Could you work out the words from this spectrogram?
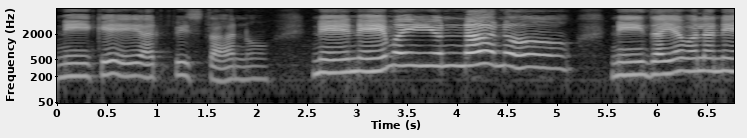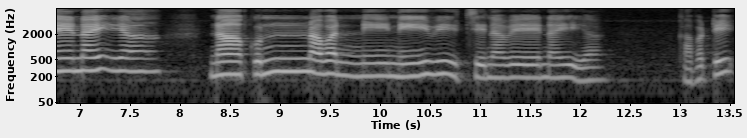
నీకే అర్పిస్తాను. నేనేమై నీ దయవలనేనయ్యా నాకున్నవన్నీ నీవిచ్చినవేనయ్యా. కాబట్టి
